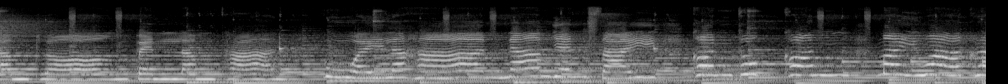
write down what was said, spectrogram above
ลำคลองเป็นลำธารห้วยละหารน้ำเย็นใส คนทุกคนไม่ว่าใคร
